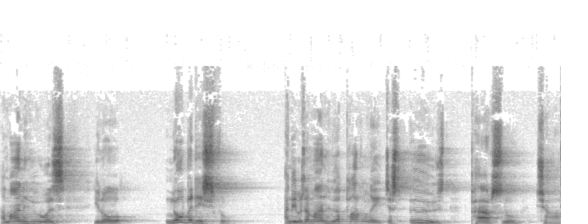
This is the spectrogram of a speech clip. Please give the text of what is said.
A man who was, you know, nobody's fool. And he was a man who apparently just oozed personal charm.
